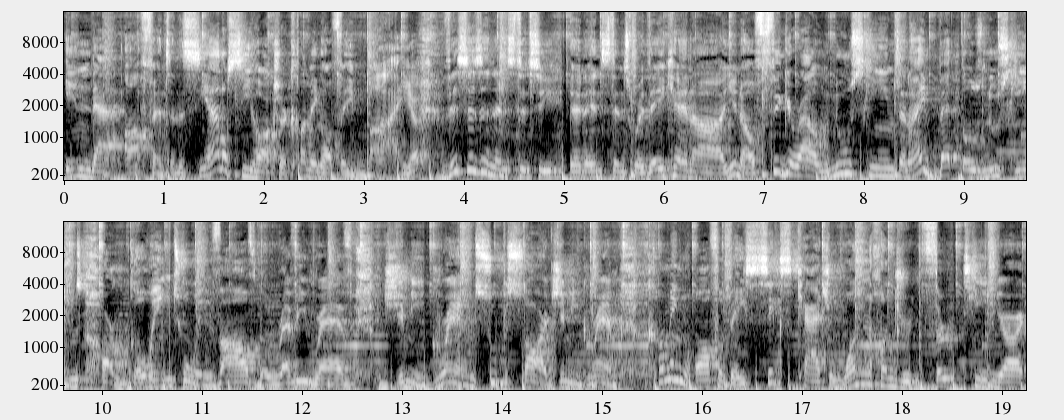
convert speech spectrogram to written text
in that offense. And the Seattle Seahawks are coming off a bye. Yep. This is an instance, an instance where they can, uh, you know, figure out new schemes, and I bet those new schemes are going to involve the Revy Rev Jimmy Graham, superstar Jimmy Graham, coming off of a six catch, 113 yard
